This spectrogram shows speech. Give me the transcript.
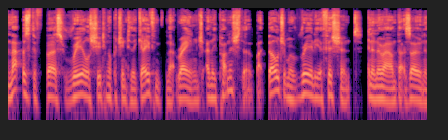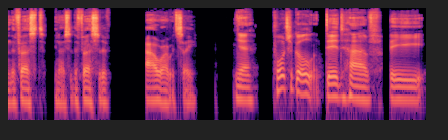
And that was the first real shooting opportunity they gave them from that range, and they punished them. Like Belgium were really efficient in and around that zone in the first, you know, so the first sort of hour, I would say. Yeah. Portugal did have the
